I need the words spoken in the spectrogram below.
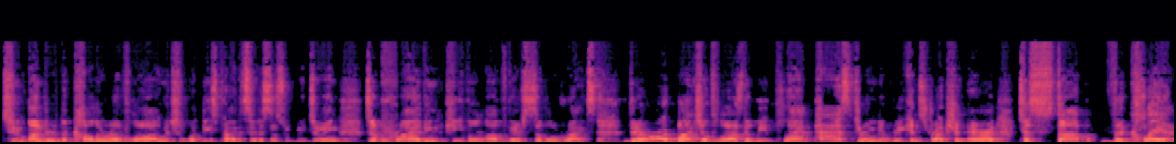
to, under the color of law, which is what these private citizens would be doing, depriving people of their civil rights. There are a bunch of laws that we passed during the Reconstruction era to stop the Klan.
